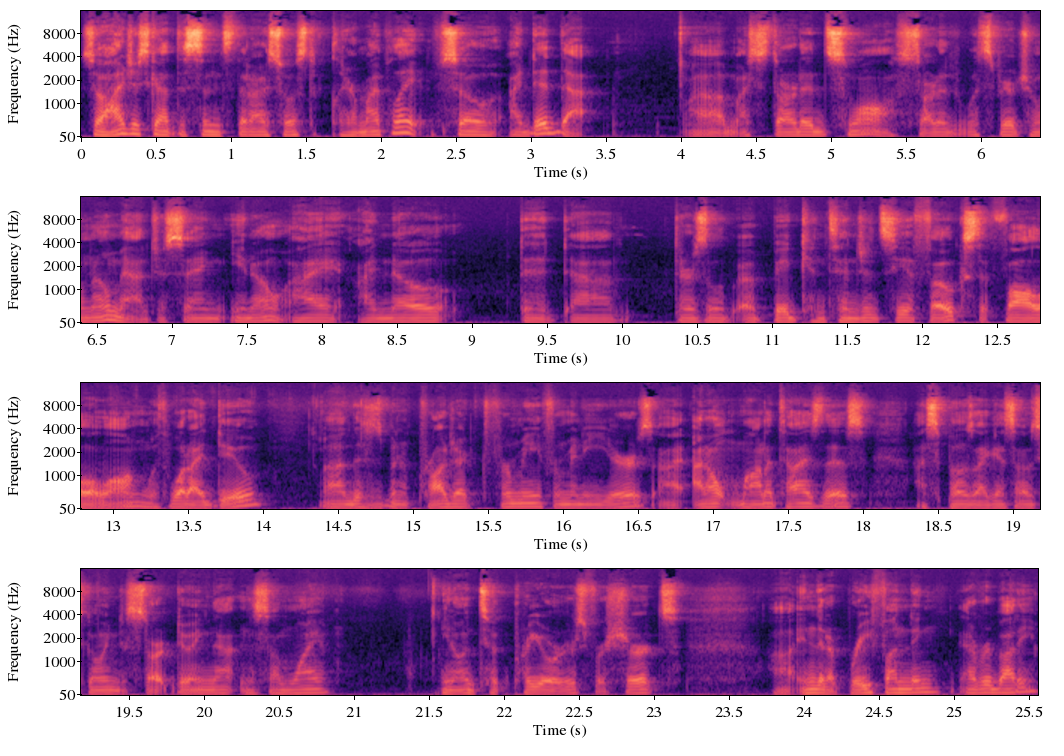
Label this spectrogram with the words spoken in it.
so I just got the sense that I was supposed to clear my plate. So I did that. Um, I started small, started with spiritual nomad, just saying, you know, I I know that uh, there's a, a, big contingency of folks that follow along with what I do. Uh, this has been a project for me for many years. I, I don't monetize this. I suppose I guess I was going to start doing that in some way. You know, I took pre-orders for shirts. Uh, ended up refunding everybody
